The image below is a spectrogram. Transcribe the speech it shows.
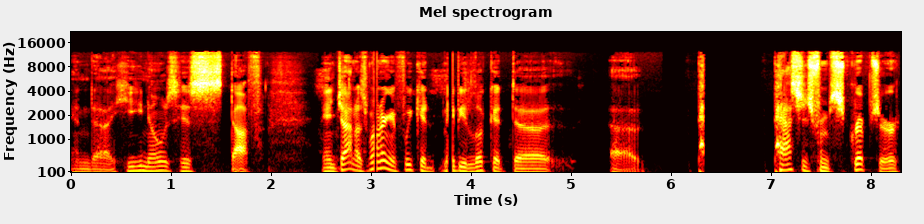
and uh, he knows his stuff. And, John, I was wondering if we could maybe look at uh, uh, passage from Scripture.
